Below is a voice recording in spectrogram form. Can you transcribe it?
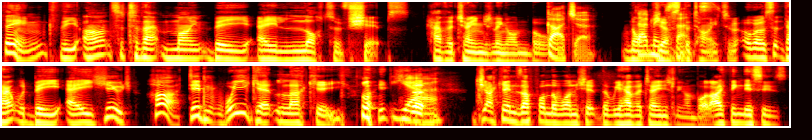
think the answer to that might be a lot of ships have a changeling on board. gotcha. not That makes just the. Titan, or else that would be a huge, huh? Didn't we get lucky? like, Yeah. Jack ends up on the one ship that we have a changeling on board. I think this is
